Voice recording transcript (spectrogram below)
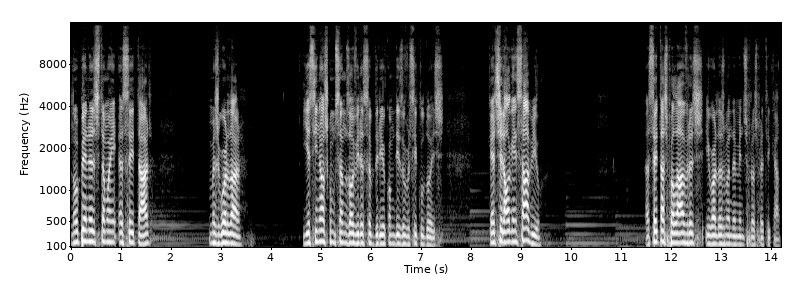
não apenas também aceitar, mas guardar. E assim nós começamos a ouvir a sabedoria, como diz o versículo 2. Queres ser alguém sábio? Aceita as palavras e guarda os mandamentos para os praticar.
